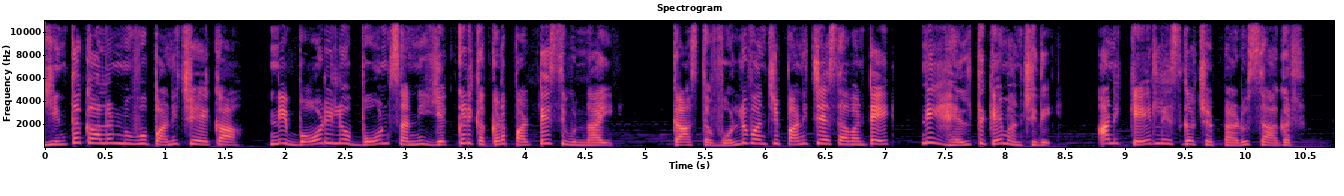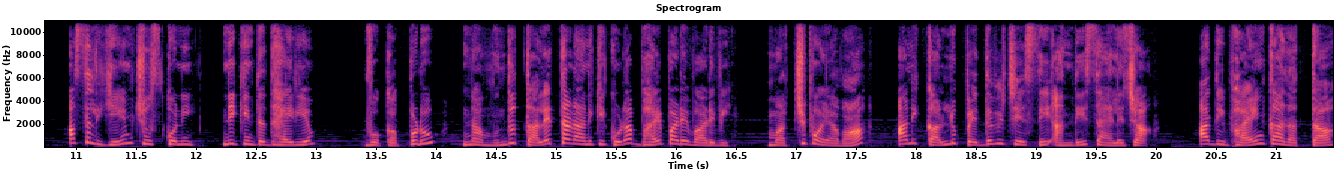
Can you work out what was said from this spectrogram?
ఇంతకాలం నువ్వు పని చేయక నీ బాడీలో బోన్స్ అన్ని ఎక్కడికక్కడ పట్టేసి ఉన్నాయి. కాస్త ఒళ్ళు వంచి పని చేశావంటే నీ హెల్త్కే మంచిది అని కేర్లెస్గా చెప్పాడు సాగర్. అసలు ఏం చూసుకొని? నీకింత ధైర్యం? ఒకప్పుడు నా ముందు తలెత్తడానికి కూడా భయపడేవాడివి. మర్చిపోయావా? అని కళ్ళు పెద్దవి చేసి అంది శైలజ. అది భయం కాదత్తా.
